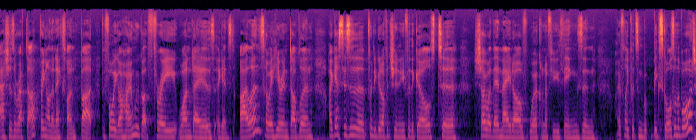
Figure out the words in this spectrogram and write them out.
Ashes are wrapped up. Bring on the next one. But before we go home, we've got three one dayers against Ireland. So we're here in Dublin. I guess this is a pretty good opportunity for the girls to show what they're made of, work on a few things, and hopefully put some b- big scores on the board.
